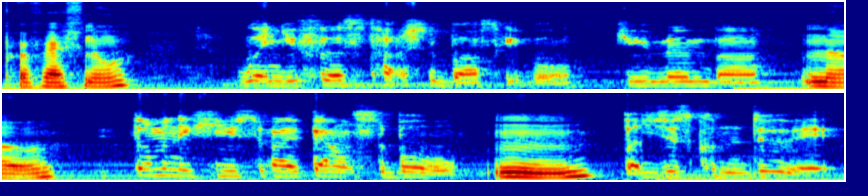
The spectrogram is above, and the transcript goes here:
professional? When you first touched the basketball, do you remember? No. Dominic used to bounce the ball, mm. but you just couldn't do it.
